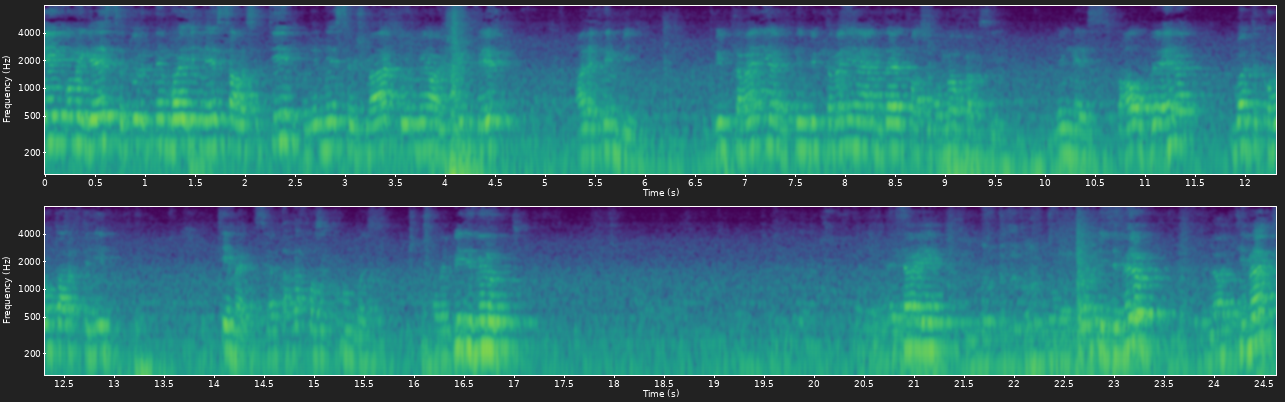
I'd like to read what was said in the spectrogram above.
2 omega S تقول 2 pi N S على 60 وال N S مش معاك تقول 120 في F على 2 P ال P ب 8 2 P ب 8 يعني ده يطلع 750 ال N S تعوض بقى هنا وبقى القانون تعرف تجيب T max يعني انت هتحفظ القانون بس طب ال P developed هيساوي إيه؟ ال develop اللي هو ال T max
